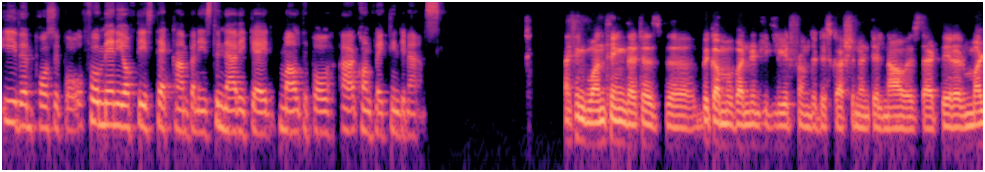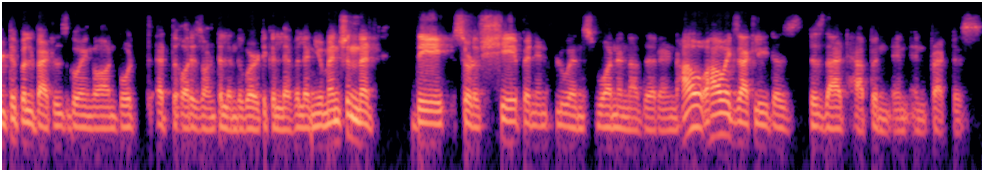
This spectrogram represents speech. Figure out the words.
even possible, for many of these tech companies to navigate multiple uh, conflicting demands. I think one thing that has uh, become abundantly clear from the discussion until now is that there are multiple battles going on both at the horizontal and the vertical level. And you mentioned that they sort of shape and influence one another and how how exactly does does that happen in in practice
